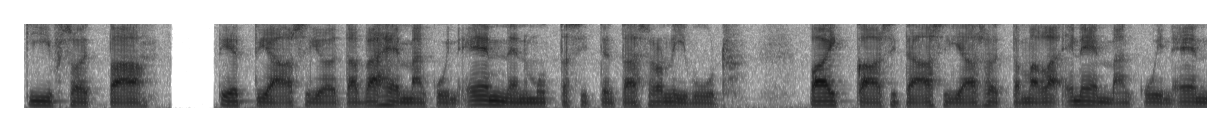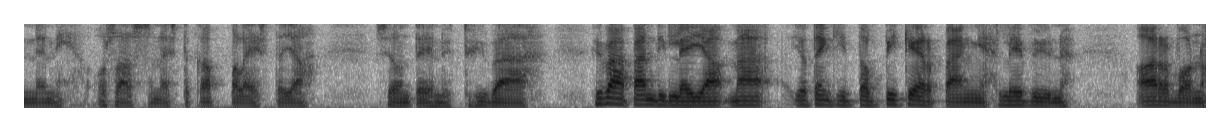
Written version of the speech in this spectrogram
Keef soittaa tiettyjä asioita vähemmän kuin ennen, mutta sitten taas Ronnie Wood paikkaa sitä asiaa soittamalla enemmän kuin ennen osassa näistä kappaleista ja se on tehnyt hyvää, hyvää bändille ja mä jotenkin ton Picker Bang-levyn arvon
